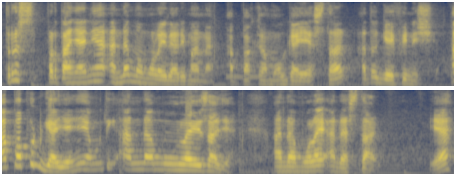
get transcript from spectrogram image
Terus pertanyaannya Anda mau mulai dari mana? Apakah mau gaya start atau gaya finish? Apa pun gayanya yang penting Anda mulai saja. Anda mulai, Anda start. Ya,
